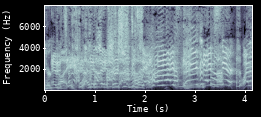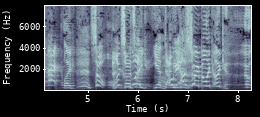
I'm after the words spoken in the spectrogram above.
her and gut. and then she's by the knife. the knife's there. What the fuck? Like so. So it's like, yeah, that, I mean, okay, I'm sorry, but like, like uh,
